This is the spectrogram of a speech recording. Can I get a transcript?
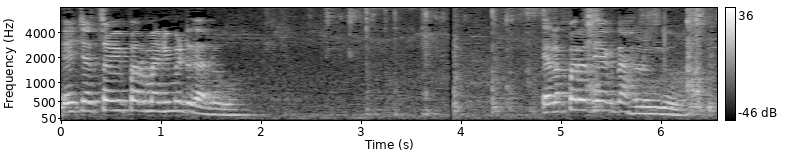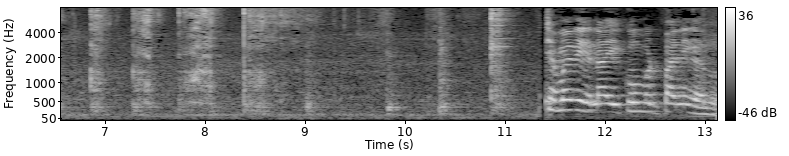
याच्यात चवीप्रमाणे मीठ घालू. याला परत एकदा हलवून घेऊ त्याच्यामध्ये ना एक कोमट पाणी घालू.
